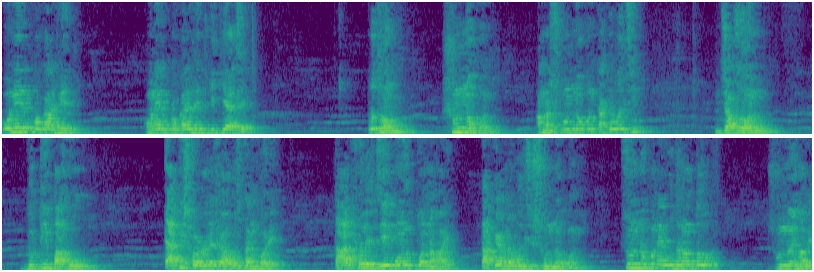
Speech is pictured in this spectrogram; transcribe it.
কোণের প্রকারভেদ। কোণের প্রকারভেদ কি কি আছে? প্রথম, শূন্য কোণ। আমরা শূন্য কোণ কাকে বলছি? যখন দুটি বাহু একই সরলরেখায় অবস্থান করে, তার ফলে যে কোণ উৎপন্ন হয়, তাকে আমরা বলছি শূন্য কোণ। শূন্য কোণের উদাহরণ তো শূন্যই হবে।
